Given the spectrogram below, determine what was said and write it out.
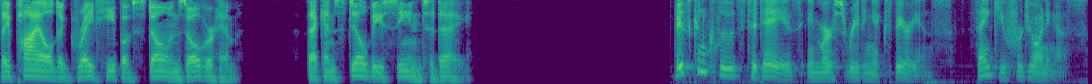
They piled a great heap of stones over him that can still be seen today. This concludes today's Immerse Reading Experience. Thank you for joining us.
